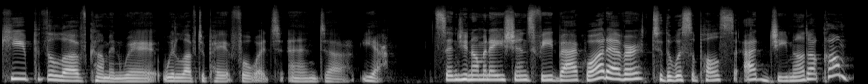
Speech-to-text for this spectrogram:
keep the love coming. We we love to pay it forward. And uh, yeah, Send your nominations, feedback, whatever to the whistlepulse at gmail.com.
